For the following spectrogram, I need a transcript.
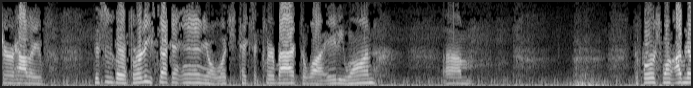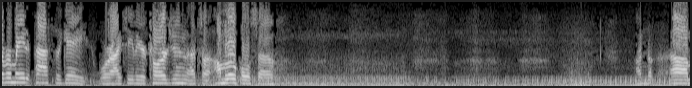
sure how they've. This is their 32nd annual, which takes it clear back to what 81. Um, the first one, I've never made it past the gate where I see they're charging. That's a, I'm local, so. I'm, um,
